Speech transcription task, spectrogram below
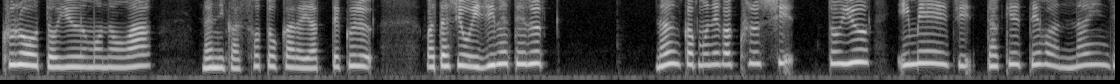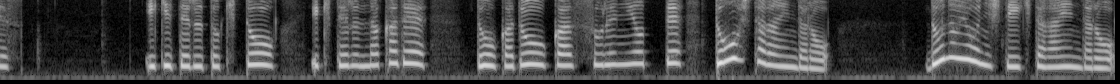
苦労というものは何か外からやってくる私をいじめてる。なんか胸が苦しいというイメージだけではないんです。生きてる時と生きてる中でどうかどうかそれによってどうしたらいいんだろう。どのようにして生きたらいいんだろ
